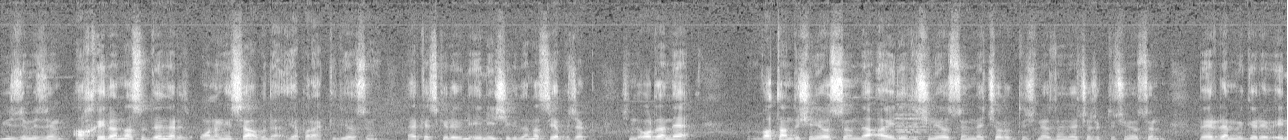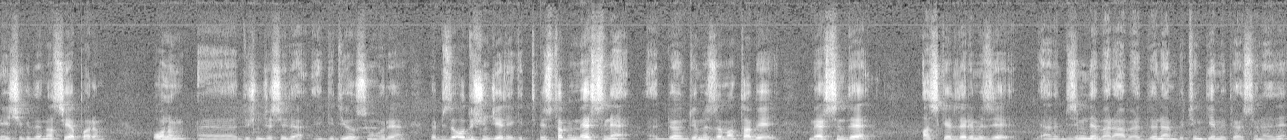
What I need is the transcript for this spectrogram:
yüzümüzün akıyla nasıl döneriz? Onun hesabını yaparak gidiyorsun. Herkes görevini en iyi şekilde nasıl yapacak? Şimdi orada ne vatan düşünüyorsun, ne aile düşünüyorsun, ne çoluk düşünüyorsun, ne çocuk düşünüyorsun. Verilen bir görevi en iyi şekilde nasıl yaparım? Onun e, düşüncesiyle gidiyorsun oraya. Ve biz de o düşünceyle gittik. Biz tabii Mersin'e döndüğümüz zaman tabii Mersin'de askerlerimizi yani bizimle beraber dönen bütün gemi personeli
